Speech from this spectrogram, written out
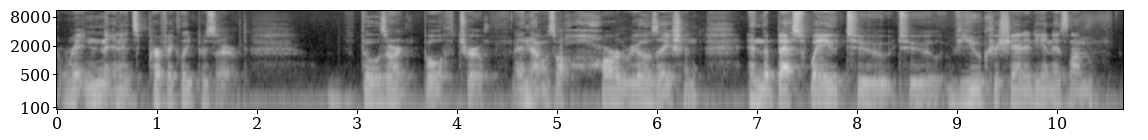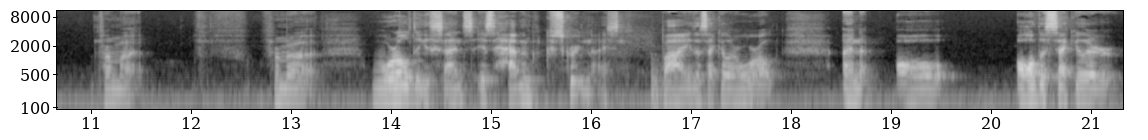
written and it's perfectly preserved. Those aren't both true, and that was a hard realization. And the best way to to view Christianity and Islam from a from a worldly sense is have them scrutinized by the secular world, and all all the secular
